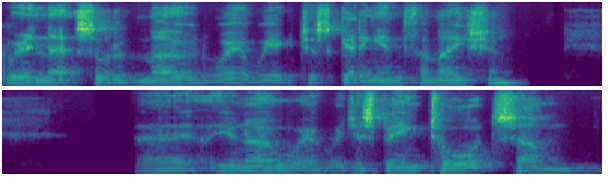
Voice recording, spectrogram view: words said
we're in that sort of mode where we're just getting information. Uh, you know, where we're just being taught some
